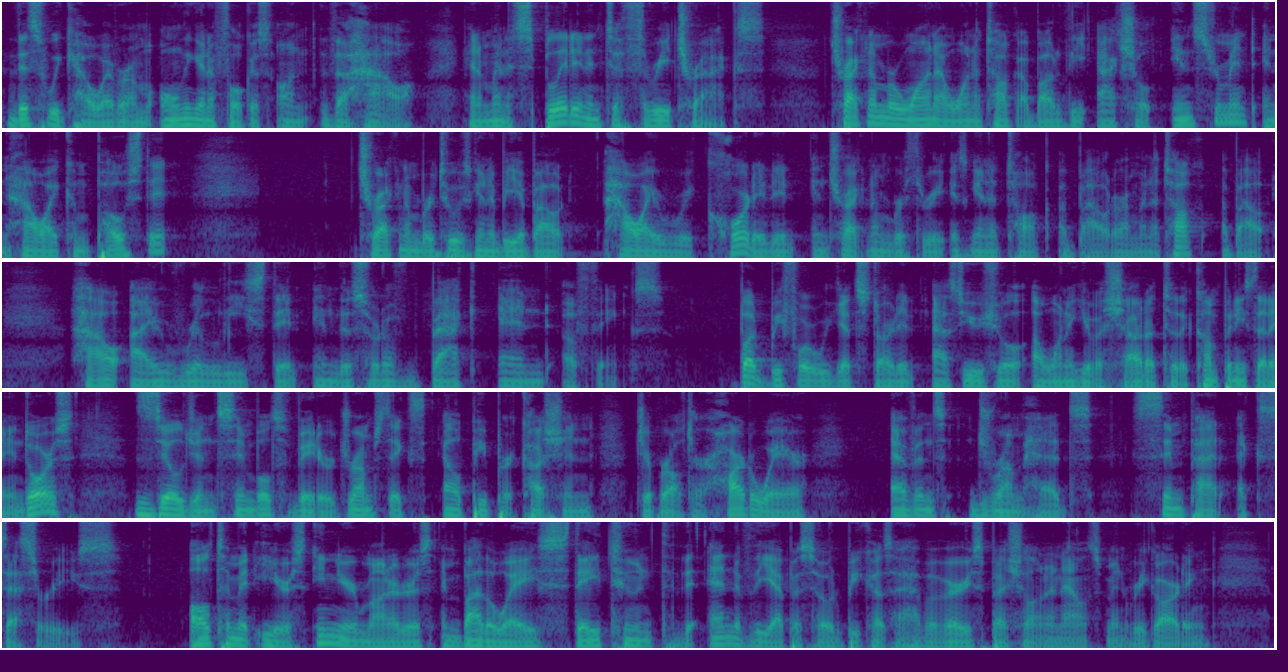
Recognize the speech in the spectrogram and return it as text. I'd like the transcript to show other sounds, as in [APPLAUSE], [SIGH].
This week, however, I'm only going to focus on the how, and I'm going to split it into three tracks. Track number one, I want to talk about the actual instrument and how I composed it. Track number two is going to be about how I recorded it. And track number three is going to talk about, or I'm going to talk about how I released it in the sort of back end of things. But before we get started, as usual, I want to give a shout out to the companies that I endorse Zildjian Cymbals, Vater Drumsticks, LP Percussion, Gibraltar Hardware, Evans Drumheads, Cympad Accessories, Ultimate Ears in ear monitors. And by the way, stay tuned to the end of the episode because I have a very special announcement regarding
